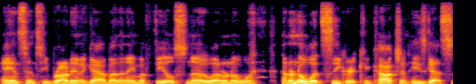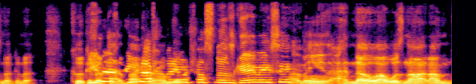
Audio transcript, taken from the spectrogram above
and since he brought in a guy by the name of Phil Snow. I don't know what I don't know what secret concoction he's got snooking up, cooking you up not, in the you not background. familiar with Phil Snow's game, AC? I mean, I know I was not. I'm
